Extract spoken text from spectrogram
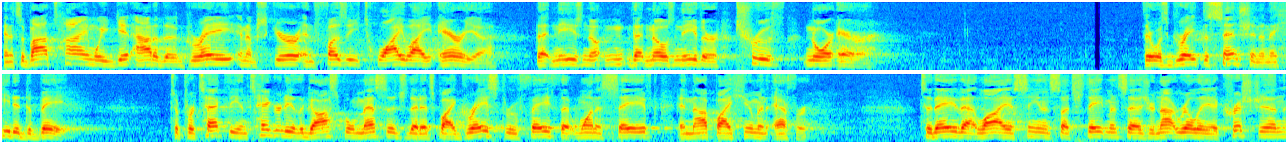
And it's about time we get out of the gray and obscure and fuzzy twilight area that, no, that knows neither truth nor error. There was great dissension and a heated debate to protect the integrity of the gospel message that it's by grace through faith that one is saved and not by human effort. Today, that lie is seen in such statements as you're not really a Christian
